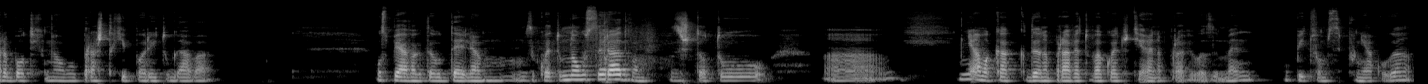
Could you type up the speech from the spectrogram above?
Работих много, пращах и пари тогава. Успявах да отделям, за което много се радвам, защото а, няма как да направя това, което тя е направила за мен. Опитвам се понякога.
